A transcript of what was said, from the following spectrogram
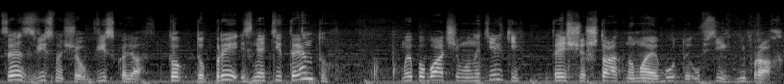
Це, звісно, що обвіз коляски. Тобто при знятті тенту ми побачимо не тільки те, що штатно має бути у всіх Дніпрах.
